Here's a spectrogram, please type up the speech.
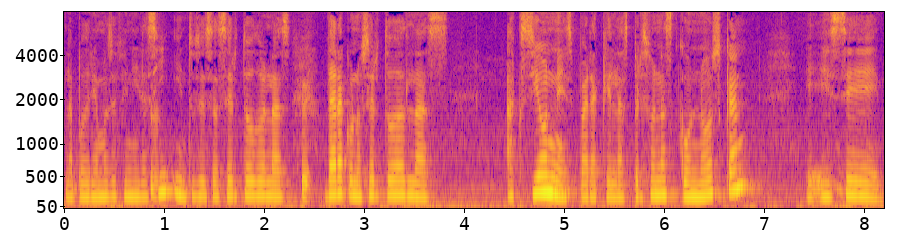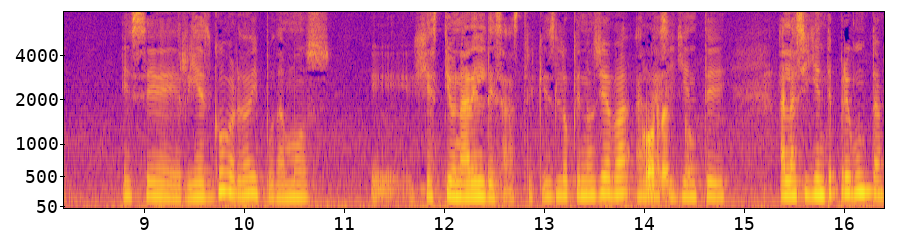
La podríamos definir así, y entonces hacer todas las, Sí. dar a conocer todas las acciones para que las personas conozcan eh, ese, ese riesgo, ¿verdad? Y podamos eh, gestionar el desastre, que es lo que nos lleva a la siguiente, a la siguiente pregunta.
